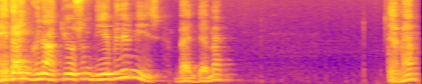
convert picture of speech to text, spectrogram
Neden günah diyorsun diyebilir miyiz? Ben demem. Demem.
